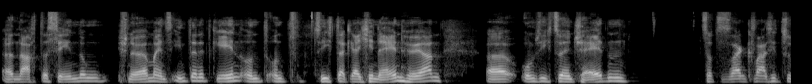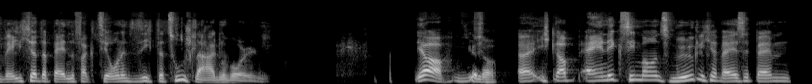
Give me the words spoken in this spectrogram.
äh nach der Sendung schnell mal ins Internet gehen und, und sich da gleich hineinhören, äh, um sich zu entscheiden, sozusagen quasi zu welcher der beiden Fraktionen sie sich dazuschlagen wollen. Ja, genau. Äh, ich glaube, einig sind wir uns möglicherweise beim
